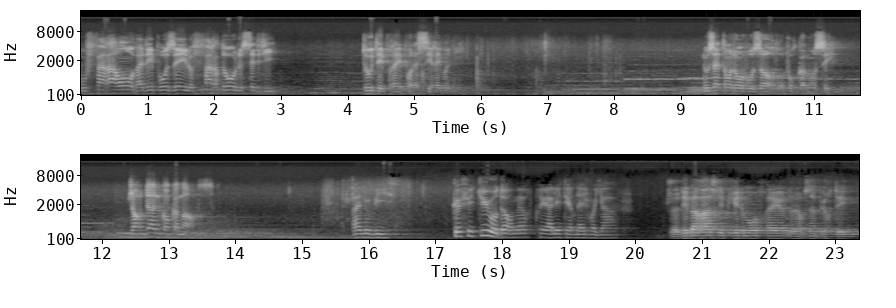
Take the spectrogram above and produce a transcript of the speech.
où Pharaon va déposer le fardeau de cette vie. Tout est prêt pour la cérémonie. Nous attendons vos ordres pour commencer. J'ordonne qu'on commence. Anubis, que fais-tu aux dormeurs prêts à l'éternel voyage? Je débarrasse les pieds de mon frère de leurs impuretés,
